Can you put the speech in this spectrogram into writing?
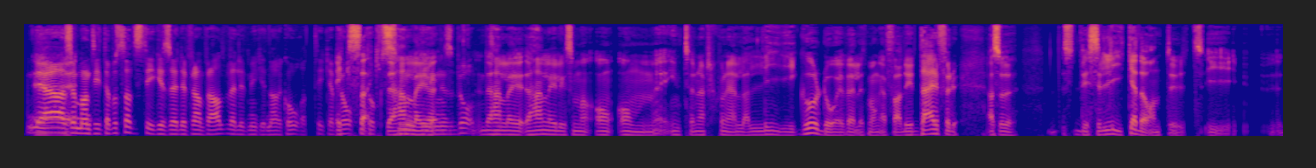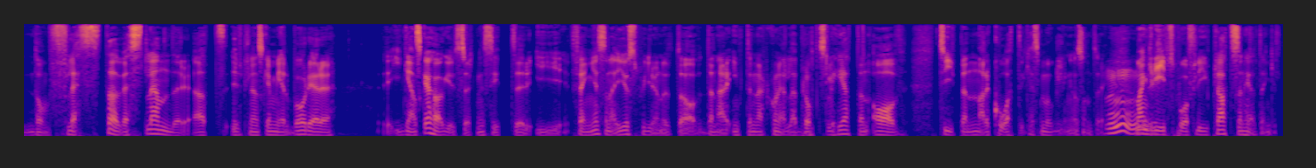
Ja, Eh, alltså om man tittar på statistiken så är det framförallt väldigt mycket narkotikabrott och Exakt, det handlar, ju, smugglingsbrott. det, handlar ju, det handlar ju liksom om, om internationella ligor då i väldigt många fall. Det är därför, alltså det ser likadant ut i de flesta västländer att utländska medborgare i ganska hög utsträckning sitter i fängelserna just på grund av den här internationella brottsligheten av typen narkotikasmuggling och sånt där. Mm. Man grips på flygplatsen helt enkelt.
